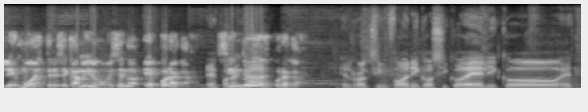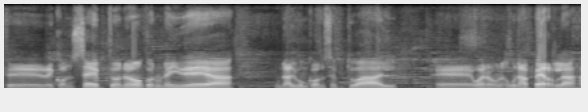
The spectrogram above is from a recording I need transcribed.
les muestra ese camino, como diciendo, es por acá. Es por Sin acá. duda es por acá. el rock sinfónico, psicodélico, este, de concepto, ¿no? Con una idea, un álbum conceptual, eh, bueno, una- perla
